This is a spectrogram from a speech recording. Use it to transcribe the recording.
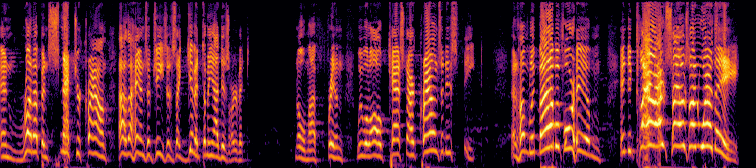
and run up and snatch your crown out of the hands of Jesus and say, Give it to me, I deserve it. No, oh, my friend, we will all cast our crowns at his feet and humbly bow before him and declare ourselves unworthy.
